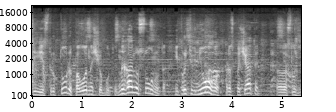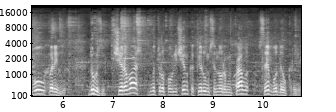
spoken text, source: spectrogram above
цієї структури повинна що бути негайно сунута і проти нього розпочати е, службову перевірку. Друзі, щиро ваш Дмитро Павліченко, керуємося нормами права, все буде Україна.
